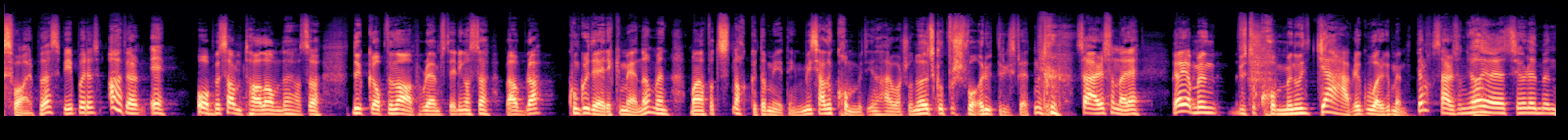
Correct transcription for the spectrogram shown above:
svaret på det. Så vi bare ah, vi har en eh, åpen samtale om det, og så dukker opp en annen problemstilling, og så bla, bla. Konkluderer ikke med noe, men man har fått snakket om mye ting. Hvis jeg hadde kommet inn her og vært sånn «Ja, Jeg skal forsvare utenriksfriheten, så er det sånn derre ja, ja, men hvis du kommer med noen jævlig gode argumenter, da, så er det sånn Ja, ja, jeg ser det, men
